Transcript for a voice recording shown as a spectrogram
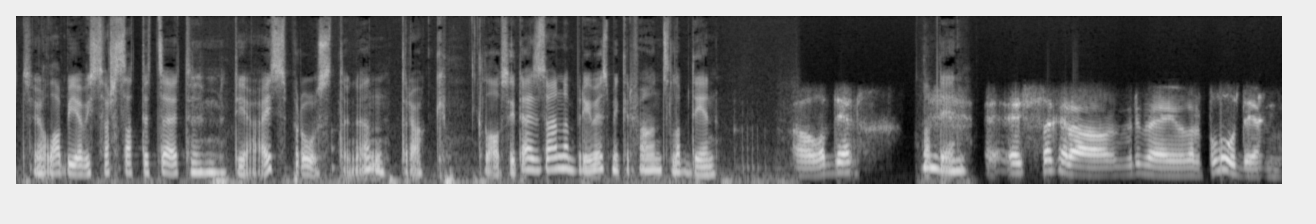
Tas jau labi, ja viss var satecēt, bet jāizsprūst, gan traki. Klausītājs zvana, brīvais mikrofons, labdien! Labdien! Labdien! Es sakarā gribēju ar plūdiem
